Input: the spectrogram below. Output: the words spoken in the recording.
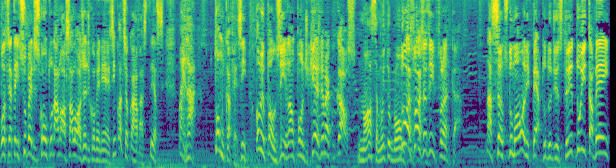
você tem super desconto na nossa loja de conveniência. Enquanto seu carro abastece, vai lá, toma um cafezinho, come um pãozinho lá, um pão de queijo, né, Marco Caos? Nossa, muito bom. Duas lojas em Franca. Na Santos Dumont, ali perto do distrito, e também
